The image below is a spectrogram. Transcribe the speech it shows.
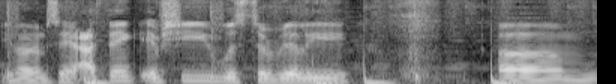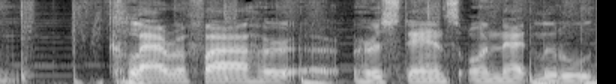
You know what I'm saying? I think if she was to really um, clarify her her stance on that little,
